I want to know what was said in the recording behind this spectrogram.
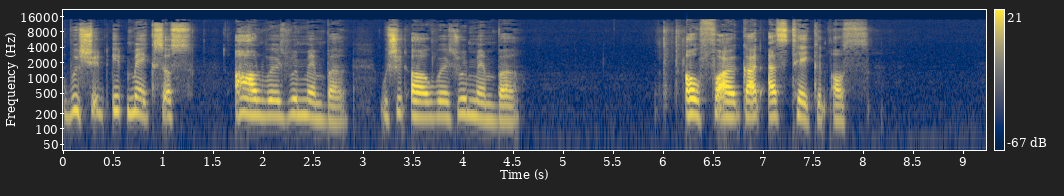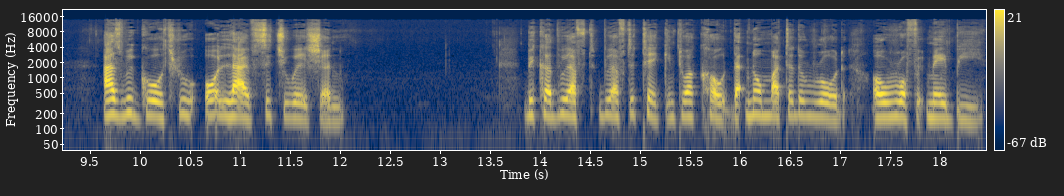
we should, it makes us always remember, we should always remember how far God has taken us as we go through our life situation because we have to, we have to take into account that no matter the road or rough it may be,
